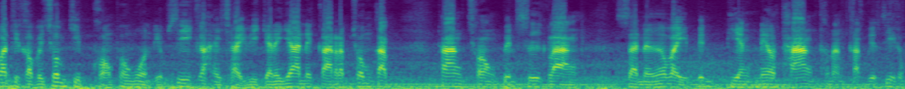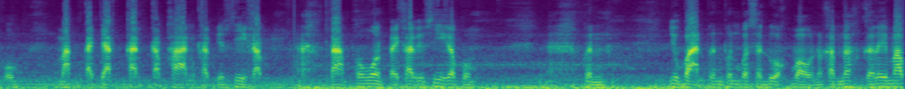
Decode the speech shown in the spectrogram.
ก่อนที่เขาไปชมคลิปของพองวนเอฟซีก็ให้ใช้วิจารณญาณในการรับชมครับทางช่องเป็นสื่อกลางเสนอไว้เป็นเพียงแนวทางเท่านั้นครับเอฟซีครับผมมักกระจัดขัดกระพานครับเอฟซีครับตามพองวนไปครับเอฟซีครับผมเพิ่นอยู่บ้านเพิ่นเพิ่นบ่สะดวกเบานะครับเนาะก็เลยมา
